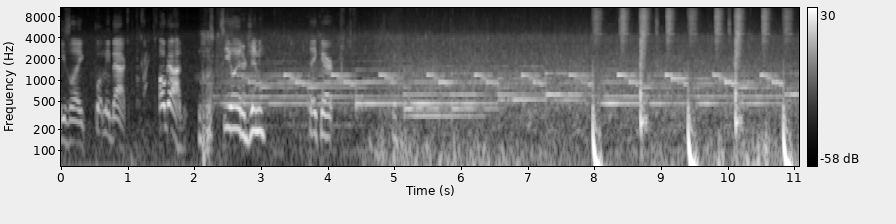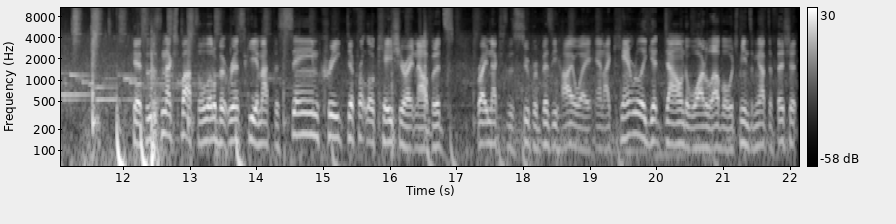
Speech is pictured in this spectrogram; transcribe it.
He's like, put me back. Oh God. See you later, Jimmy. Take care. Okay, so this next spot's a little bit risky. I'm at the same creek, different location right now, but it's right next to this super busy highway and I can't really get down to water level, which means I'm gonna have to fish it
